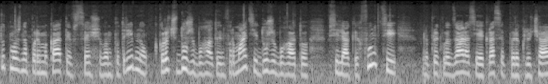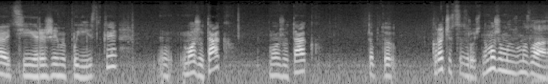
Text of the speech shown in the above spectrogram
тут можна перемикати все, що вам потрібно. Коротше, дуже багато інформації, дуже багато всіляких функцій. Наприклад, зараз я якраз і переключаю ці режими поїздки. Можу так, можу так. Тобто, коротше, все зручно. Можу муз- музла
